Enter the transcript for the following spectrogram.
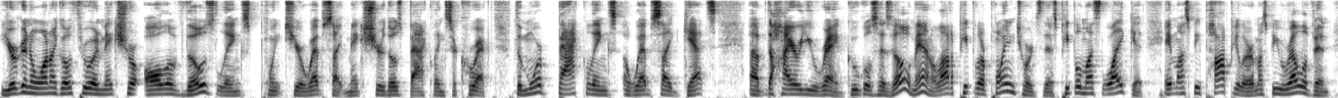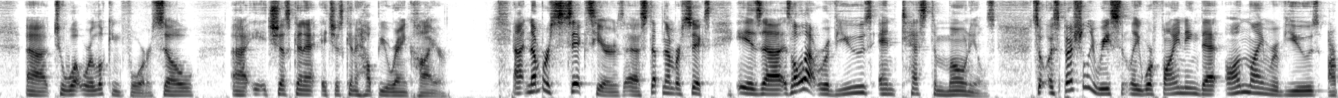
you're going to want to go through and make sure all of those links point to your website. Make sure those backlinks are correct. The more backlinks a website gets, uh, the higher you rank. Google says, "Oh man, a lot of people are pointing towards this. People must like it. It must be popular. It must be relevant uh, to what we're looking for." So uh, it's just gonna it's just gonna help you rank higher. Uh, number six here, uh, step number six is uh, is all about reviews and testimonials. So especially recently, we're finding that online reviews are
